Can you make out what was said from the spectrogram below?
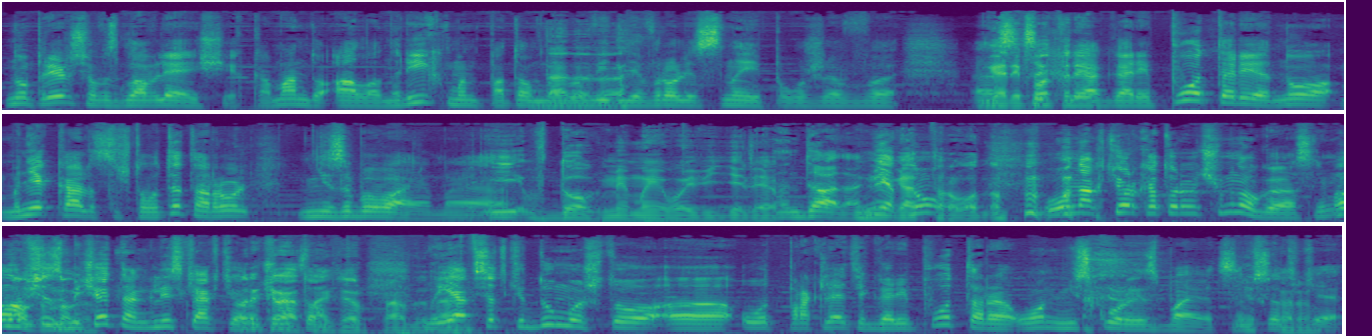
но прежде всего возглавляющий их команду Алан Рикман. Потом мы его Да-да-да. видели в роли Снейпа уже в э, Гарри Поттере. о Гарри Поттере, но мне кажется, что вот эта роль незабываемая. И в «Догме» мы его видели. Да, да, нет, ну, Мегатроном. он актер, который очень много снимал. Много, вообще много. замечательный английский актер. Прекрасный актер, правда, Но да. я все-таки думаю, что э, от проклятия Гарри Поттера он не скоро избавится. Не скоро.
